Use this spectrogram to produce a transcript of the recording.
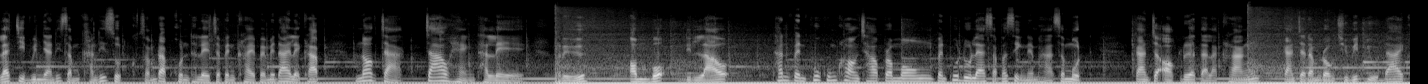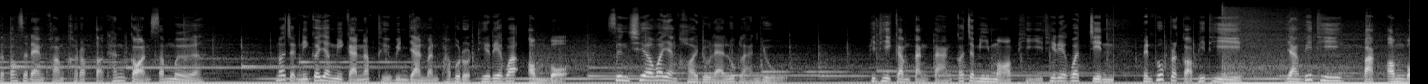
และจิตวิญญาณที่สำคัญที่สุดสำหรับคนทะเลจะเป็นใครไปไม่ได้เลยครับ นอกจากเจ้าแห่งทะเล หรืออมโบดินเล้า ท่านเป็นผู้คุ้มครองชาวประมง เป็นผู้ดูแลสรรพสิ่งในมหาสมุทร การจะออกเรือแต่ละครั้ง การจะดำรงชีวิตอยู่ได้ก็ต้องแสดงความเคารพต่อท่านก่อนเสมอ นอกจากนี้ก็ยังมีการนับถือวิญญาณบรรพบุรุษที่เรียกว่าอมโบ ซึ่งเชื่อว่ายังคอยดูแลลูกหลานอยู่ พิธีกรรมต่างๆ ก็จะมีหมอผีที่เรียกว่าจิน เป็นผู้ประกอบพิธี อย่างพิธีปักอมโบ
